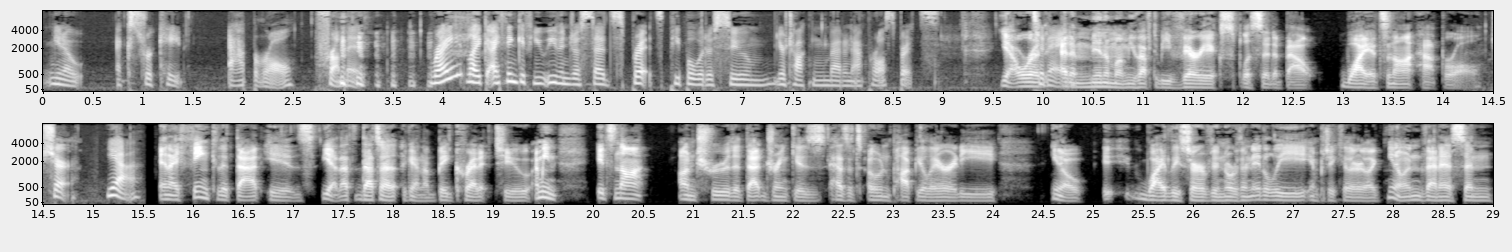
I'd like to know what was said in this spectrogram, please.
you know, extricate Aperol from it, right? Like I think if you even just said spritz, people would assume you're talking about an Aperol spritz. Yeah, or at, at, a minimum, you have to be very explicit about why it's not Aperol. Sure. Yeah. And I think that that is, yeah, that's that's a again a big credit to. I mean, it's not untrue that that drink is has its own popularity you know widely served in northern Italy, in particular, like you know in Venice and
